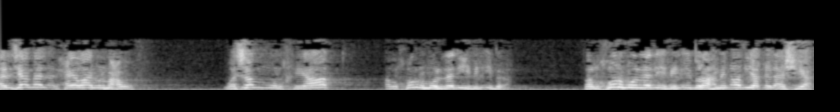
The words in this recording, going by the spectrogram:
الجمل الحيوان المعروف. وسم الخياط الخرم الذي في الإبرة. فالخرم الذي في الإبرة من أضيق الأشياء.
